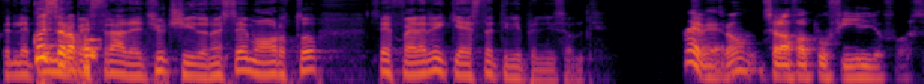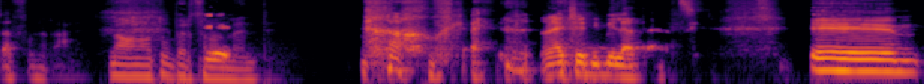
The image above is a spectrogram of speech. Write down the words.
Se le Questa prendi per strada e ti uccidono e sei morto, se fai la richiesta ti riprendi i soldi. È vero, se la fa tuo figlio forse al funerale. No, no, tu personalmente. E... Ah, ok, non è cedibile a terzi. E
